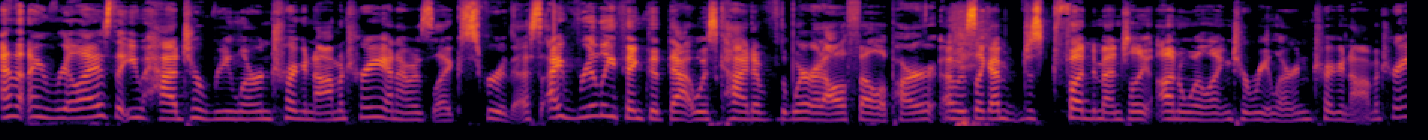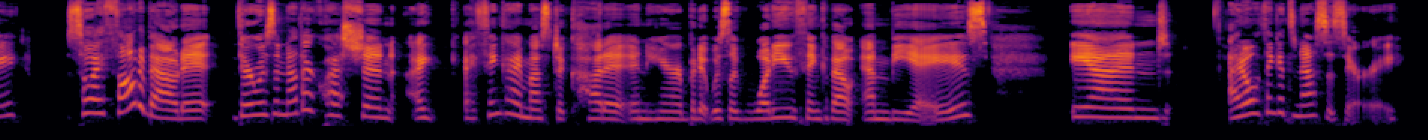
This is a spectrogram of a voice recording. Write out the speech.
And then I realized that you had to relearn trigonometry, and I was like, screw this. I really think that that was kind of where it all fell apart. I was like, I'm just fundamentally unwilling to relearn trigonometry. So I thought about it. There was another question. I, I think I must have cut it in here, but it was like, what do you think about MBAs? And I don't think it's necessary.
